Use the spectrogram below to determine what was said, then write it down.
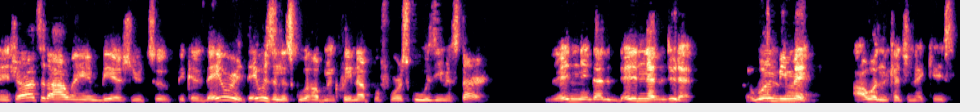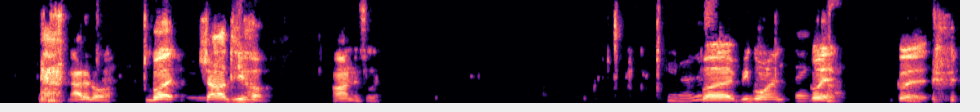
And shout out to the Hallahan BSU too, because they were they was in the school helping clean up before school was even started. They didn't need that they didn't have to do that. It wouldn't be me. I wasn't catching that case. Not at all. But shout out to y'all, honestly. Yeah, but we going. Go ahead. Ahead.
